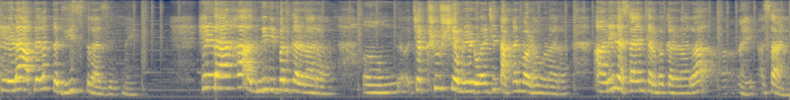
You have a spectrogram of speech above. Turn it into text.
हिरडा आपल्याला कधीच त्रास देत नाही. हिरडा हा अग्निदीपन करणारा चक्षुष्य म्हणजे डोळ्याची ताकद वाढवणारा आणि रसायन कर्म करणारा आहे असा आहे.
